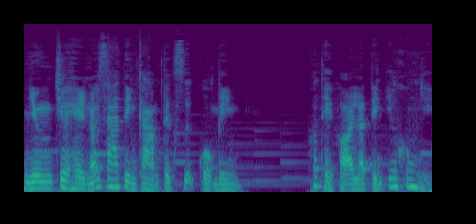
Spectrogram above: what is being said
Nhưng chưa hề nói ra tình cảm thực sự của mình, Có thể gọi là tình yêu không nhỉ?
